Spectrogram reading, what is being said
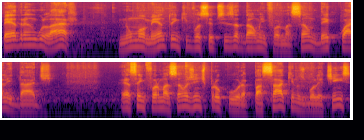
pedra angular num momento em que você precisa dar uma informação de qualidade. Essa informação a gente procura passar aqui nos boletins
